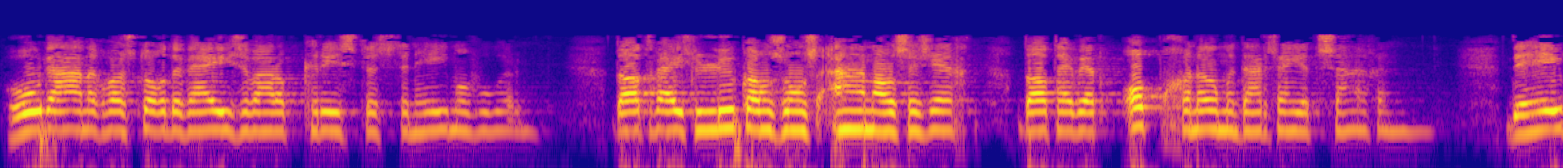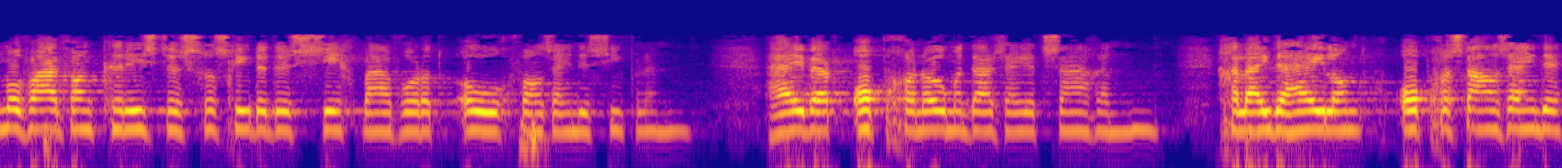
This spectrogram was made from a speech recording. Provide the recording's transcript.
Hoedanig was toch de wijze waarop Christus ten hemel voer? Dat wijst Lucas ons aan als hij zegt dat hij werd opgenomen daar zij het zagen. De hemelvaart van Christus geschiedde dus zichtbaar voor het oog van zijn discipelen. Hij werd opgenomen daar zij het zagen. Gelijk de heiland opgestaan zijnde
